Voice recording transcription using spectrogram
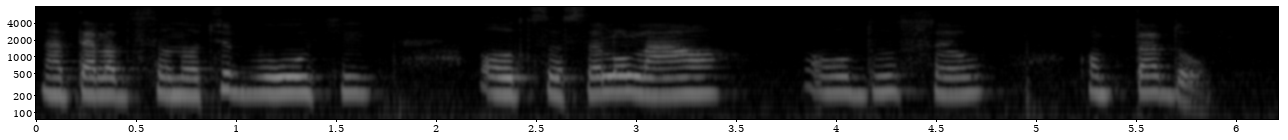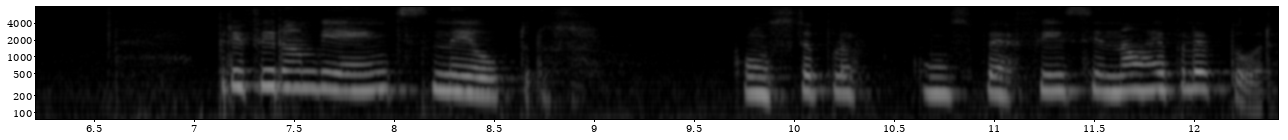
na tela do seu notebook ou do seu celular ou do seu computador. Prefira ambientes neutros, com, com superfície não refletora.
